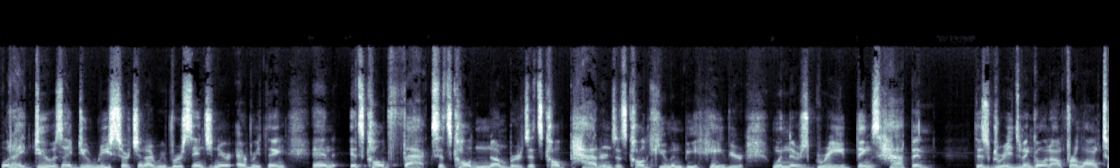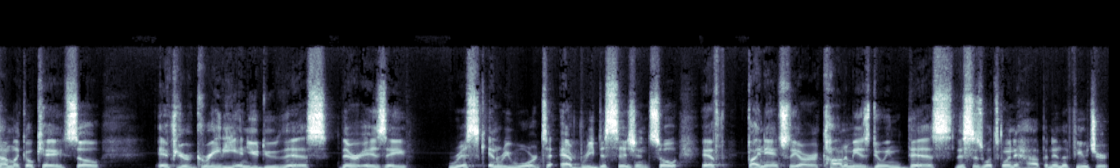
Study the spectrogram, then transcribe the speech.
What I do is I do research and I reverse engineer everything. And it's called facts, it's called numbers, it's called patterns, it's called human behavior. When there's greed, things happen. This greed's been going on for a long time. Like, okay, so if you're greedy and you do this, there is a risk and reward to every decision. So if financially our economy is doing this, this is what's going to happen in the future.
